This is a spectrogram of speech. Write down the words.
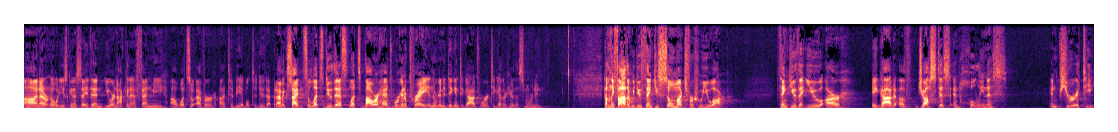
uh, and I don't know what he's going to say, then you are not going to offend me uh, whatsoever uh, to be able to do that. But I'm excited. So let's do this. Let's bow our heads. We're going to pray, and then we're going to dig into God's word together here this morning. Heavenly Father, we do thank you so much for who you are. Thank you that you are a God of justice and holiness and purity.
